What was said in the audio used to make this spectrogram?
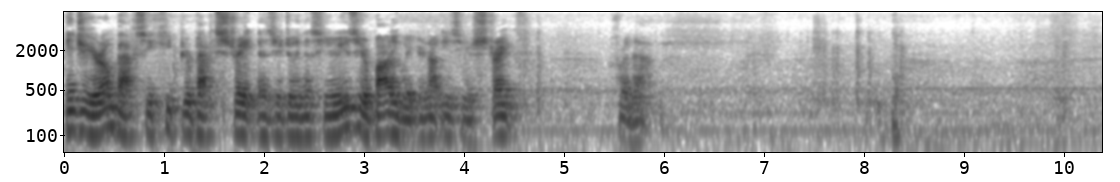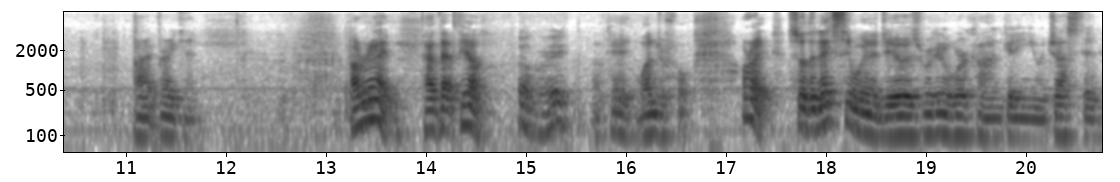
injure your own back so you keep your back straight as you're doing this. You're using your body weight, you're not using your strength for that. All right, very good. All right, how'd that feel? Oh, great. Okay, wonderful. All right, so the next thing we're going to do is we're going to work on getting you adjusted.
